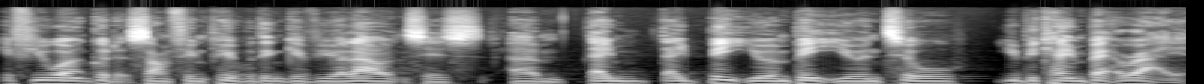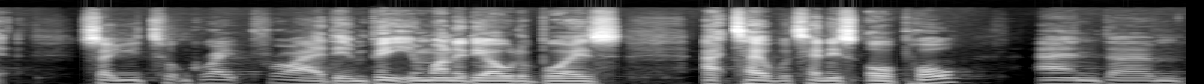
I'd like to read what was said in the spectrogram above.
if you weren't good at something, people didn't give you allowances. Um, they they beat you and beat you until you became better at it. So you took great pride in beating one of the older boys at table tennis or pool. And um,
